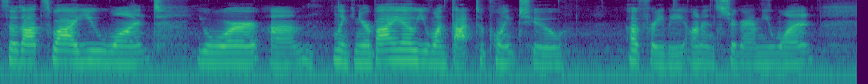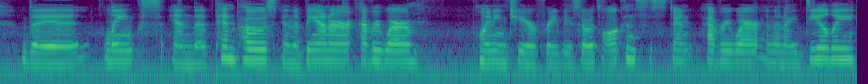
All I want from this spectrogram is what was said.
So that's why you want your um, link in your bio, you want that to point to a freebie on Instagram. You want the links and the pin post and the banner everywhere pointing to your freebie. So it's all consistent everywhere. And then ideally,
